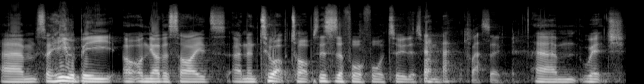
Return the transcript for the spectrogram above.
Um, so he would be on the other side, and then two up tops. This is a four-four-two. This one, classic. Um, which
